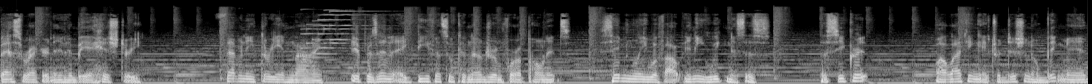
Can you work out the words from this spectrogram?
best record in NBA history, 73 and 9. It presented a defensive conundrum for opponents, seemingly without any weaknesses. The secret? While lacking a traditional big man,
